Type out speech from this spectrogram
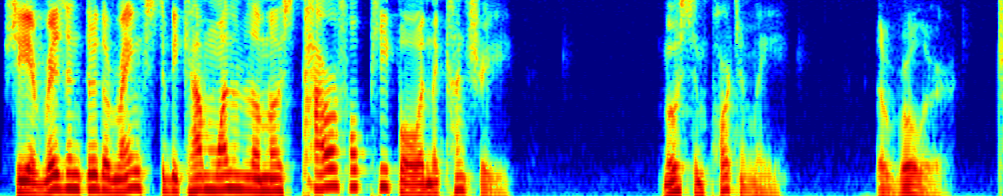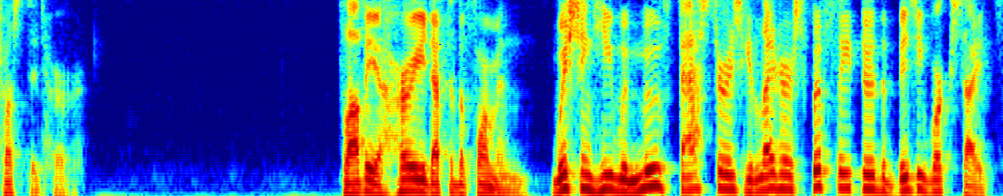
she had risen through the ranks to become one of the most powerful people in the country. Most importantly, the ruler trusted her. Flavia hurried after the foreman, wishing he would move faster as he led her swiftly through the busy work site.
